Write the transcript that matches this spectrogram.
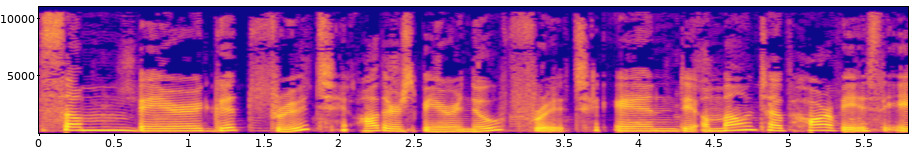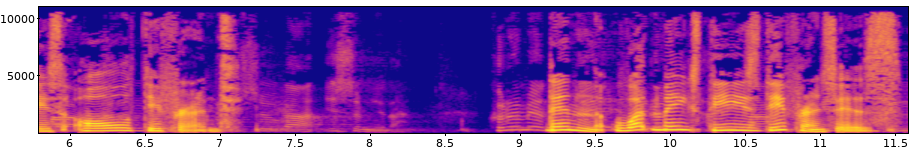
some bear good fruit, others bear no fruit, and the amount of harvest is all different. Then, what makes these differences?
